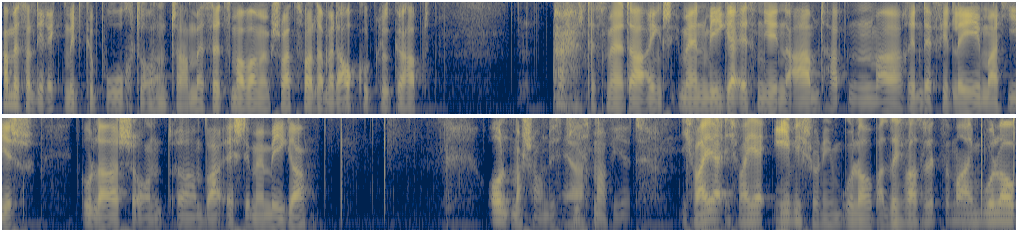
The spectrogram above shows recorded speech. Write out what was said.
haben wir es halt direkt mitgebucht. Und haben wir das letzte Mal waren wir im Schwarzwald, haben wir da auch gut Glück gehabt. Dass wir da eigentlich immer ein mega Essen jeden Abend hatten. Mal Rinderfilet, mal Hirsch, Gulasch und ähm, war echt immer mega. Und mal schauen, wie es Ja. diesmal wird. Ich war ja, ich war ja ewig schon im Urlaub. Also ich war das letzte Mal im Urlaub,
